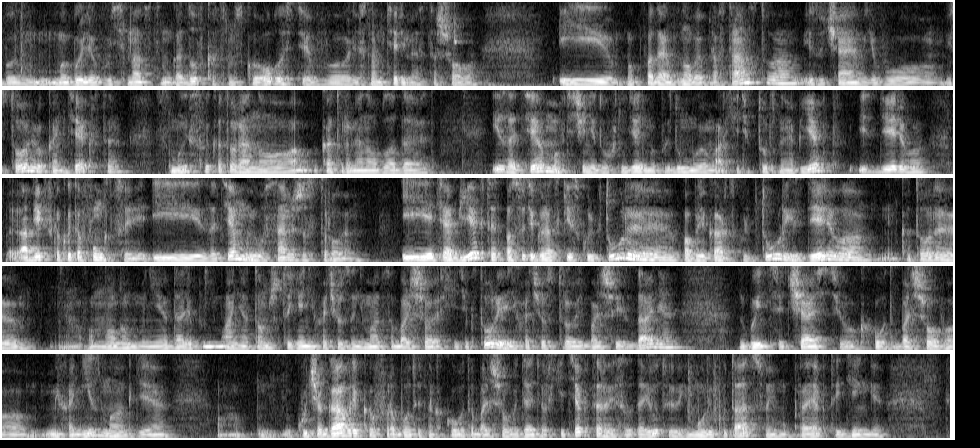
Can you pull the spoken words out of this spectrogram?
мы были в 2018 году в Костромской области, в лесном тереме Асташова. И мы попадаем в новое пространство, изучаем его историю, контексты, смыслы, которые оно, которыми оно обладает – и затем в течение двух недель мы придумываем архитектурный объект из дерева, объект с какой-то функцией, и затем мы его сами же строим. И эти объекты, это, по сути, городские скульптуры, пабликарт скульптуры из дерева, которые э, во многом мне дали понимание о том, что я не хочу заниматься большой архитектурой, я не хочу строить большие здания, быть частью какого-то большого механизма, где куча гавриков работают на какого-то большого дядю-архитектора и создают ему репутацию, ему проекты и деньги.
